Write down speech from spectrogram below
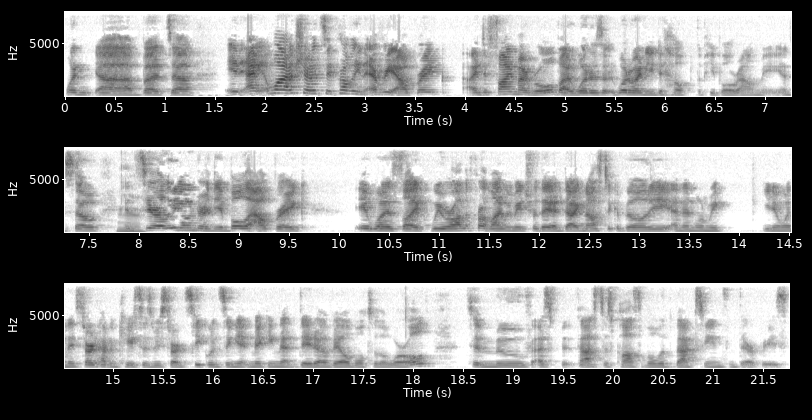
when, uh, but uh, it, I, well, actually, I would say probably in every outbreak, I define my role by what is it, what do I need to help the people around me. And so Yeah. in Sierra Leone during the Ebola outbreak, it was like we were on the front line. We made sure they had diagnostic ability, and then when we, you know, when they started having cases, we started sequencing it and making that data available to the world to move as fast as possible with vaccines and therapies.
